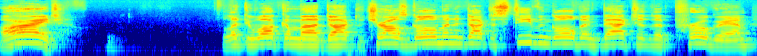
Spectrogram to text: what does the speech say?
All right, I'd like to welcome uh, Dr. Charles Goldman and Dr. Stephen Goldman back to the program.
